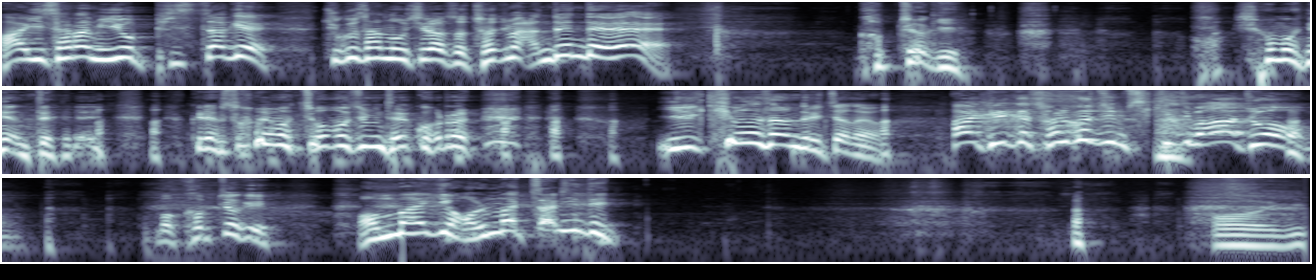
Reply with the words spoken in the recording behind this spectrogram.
아 이 사람 이 옷 비싸게 주고 산 옷이라서 젖으면 안 된대. 갑자기 시어머니한테 그냥 소매만 접어주면 될 거를 일 키우는 사람들 있잖아요. 아 그러니까 설거지 좀 시키지 마 좀. 뭐 갑자기 엄마 이게 얼마짜린데? 어, 이-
